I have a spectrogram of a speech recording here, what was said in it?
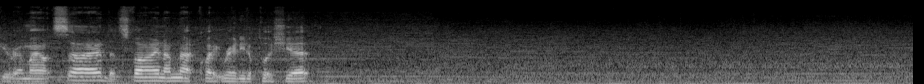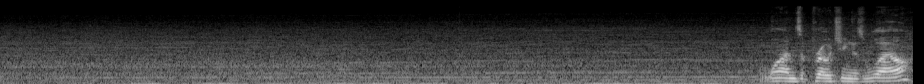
Get around my outside, that's fine. I'm not quite ready to push yet. One's approaching as well.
